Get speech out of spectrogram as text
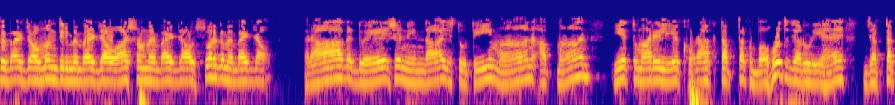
पे बैठ जाओ, मंदिर में बैठ जाओ, आश्रम में बैठ जाओ, स्वर्ग में बैठ जाओ, राग, द्वेष, निंदा, स्तुति, मान, अपमान ये तुम्हारे लिए खुराक तब तक बहुत ज़रूरी है जब तक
